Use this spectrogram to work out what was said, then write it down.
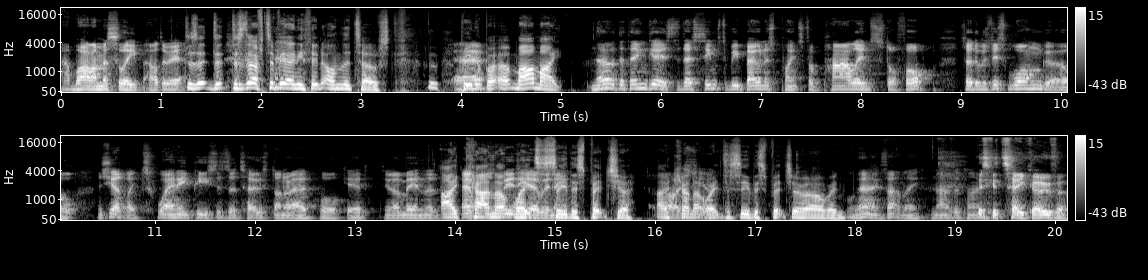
uh, while I'm asleep, I'll do it. Does it? Does there have to be anything on the toast? Peanut butter, Marmite. No, the thing is, there seems to be bonus points for piling stuff up. So there was this one girl, and she had like 20 pieces of toast on her head, poor kid. Do you know what I mean? I Everyone's cannot wait to see it. this picture. I Oh, cannot shit. wait to see this picture of Arwyn. Yeah, exactly. Now's the time. This could take over.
